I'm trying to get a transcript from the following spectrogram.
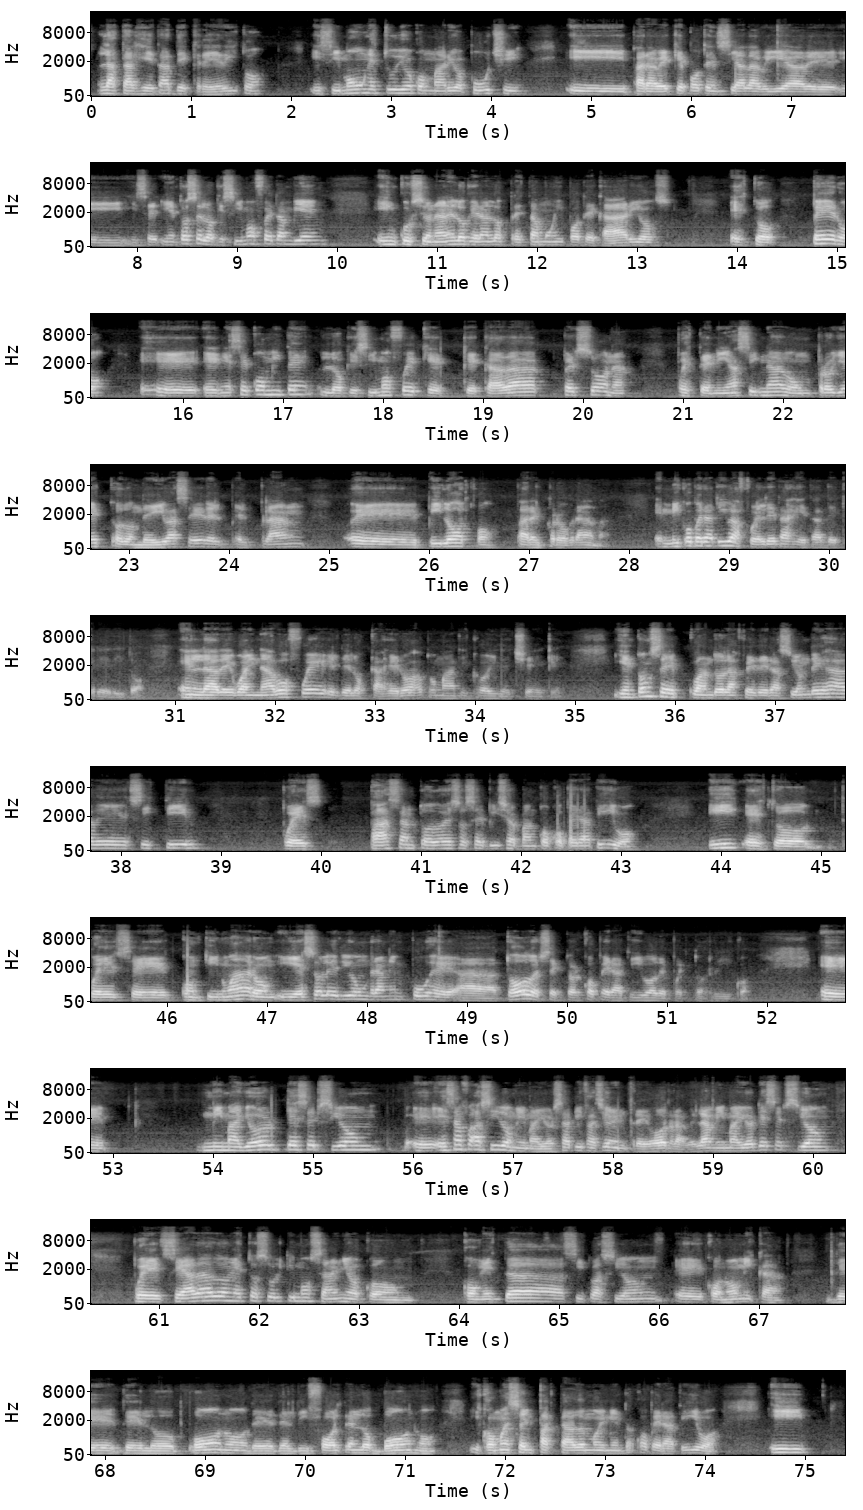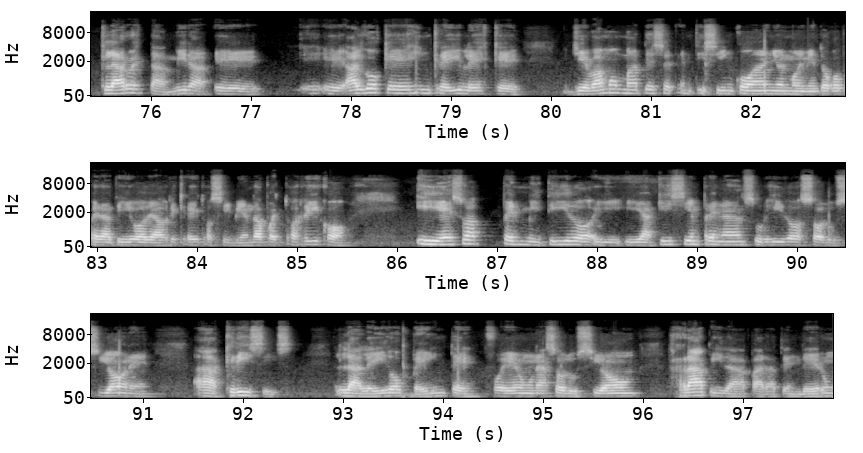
las tarjetas de crédito. Hicimos un estudio con Mario Pucci y para ver qué potencial había. De, y, entonces lo que hicimos fue también incursionar en lo que eran los préstamos hipotecarios, esto, pero eh, en ese comité lo que hicimos fue que, que, cada persona pues tenía asignado un proyecto donde iba a ser el, el plan eh, piloto para el programa. En mi cooperativa fue el de tarjetas de crédito. En la de Guaynabo fue el de los cajeros automáticos y de cheque. Y entonces cuando la federación deja de existir, pues pasan todos esos servicios al banco cooperativo y esto pues se continuaron y eso le dio un gran empuje a todo el sector cooperativo de Puerto Rico. Eh, mi mayor decepción, eh, esa ha sido mi mayor satisfacción, entre otras, ¿verdad? Mi mayor decepción pues se ha dado en estos últimos años con, con esta situación eh, económica de, de, los bonos, del default en los bonos y cómo eso ha impactado el movimiento cooperativo. Y claro está, mira, eh, eh, algo que es increíble es que llevamos más de 75 años el movimiento cooperativo de ahorro y crédito sirviendo a Puerto Rico y eso ha permitido, y, aquí siempre han surgido soluciones a crisis. La ley 220 fue una solución rápida para atender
